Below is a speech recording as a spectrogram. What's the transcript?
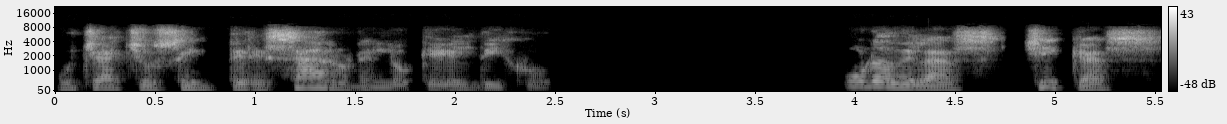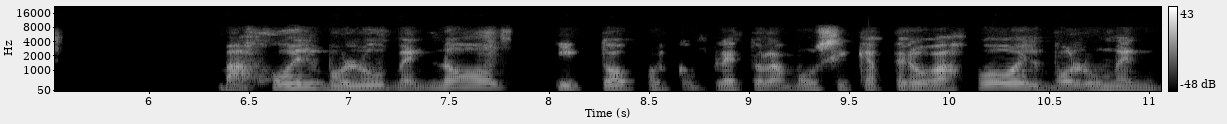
muchachos se interesaron en lo que él dijo. Una de las chicas bajó el volumen, no quitó por completo la música, pero bajó el volumen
